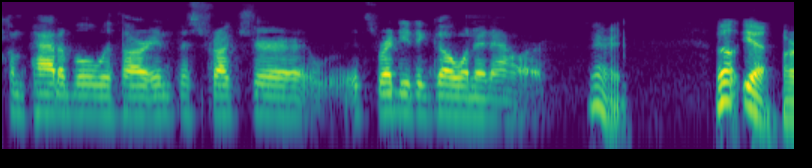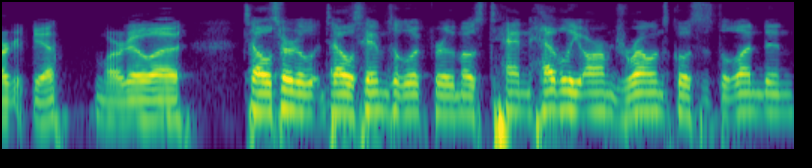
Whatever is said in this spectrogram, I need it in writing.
compatible with our infrastructure. It's ready to go in an hour. All right. Well, yeah, Margaret. Yeah, Margot uh, tells her to, tells him to look for the most ten heavily armed drones closest to London,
